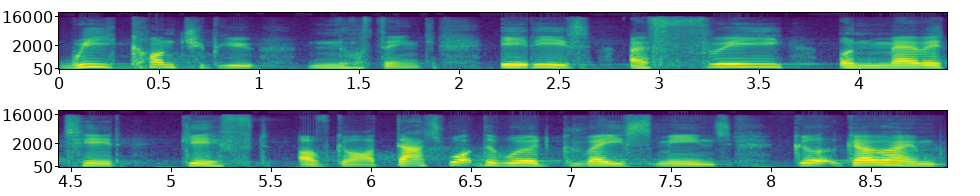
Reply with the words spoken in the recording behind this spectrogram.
We contribute nothing. It is a free, unmerited gift of God. That's what the word grace means. Go, go, home,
